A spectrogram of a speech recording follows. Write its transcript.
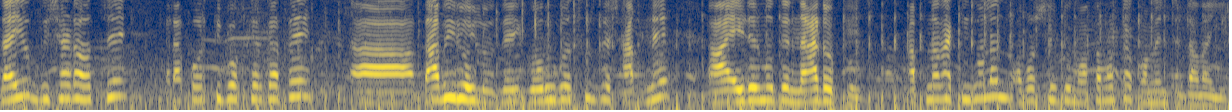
যাই হোক, বিষয়টা হচ্ছে, এটা কর্তৃপক্ষের কাছে দাবি রইল যে এই গরু বছর যে সামনে এটার মধ্যে না ঢোকে। আপনারা কি বলেন? অবশ্যই একটু মতামতটা কমেন্টে জানাইয়ে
